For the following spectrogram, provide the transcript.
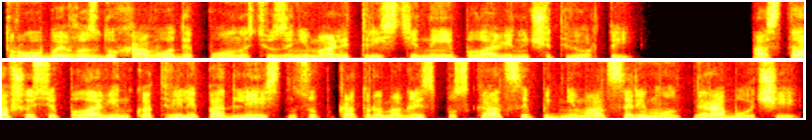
Трубы и воздуховоды полностью занимали три стены и половину четвертой. Оставшуюся половинку отвели под лестницу, по которой могли спускаться и подниматься ремонтные рабочие.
